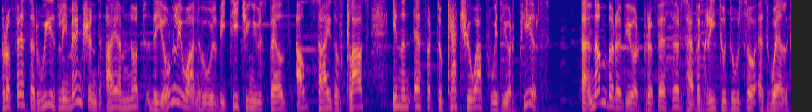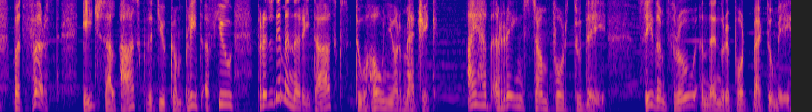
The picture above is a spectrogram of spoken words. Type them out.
Professor Weasley mentioned, I am not the only one who will be teaching you spells outside of class in an effort to catch you up with your peers. A number of your professors have agreed to do so as well, but first, each shall ask that you complete a few preliminary tasks to hone your magic. I have arranged some for today. See them through and then report back to me.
